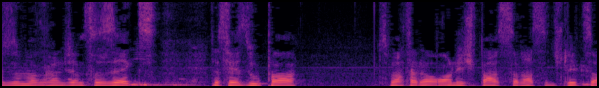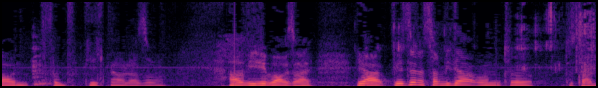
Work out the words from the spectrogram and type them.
sind wir wahrscheinlich schon zu sechs. Das wäre super. Das macht halt auch ordentlich Spaß. Dann hast du einen Schlitzer und fünf Gegner oder so. Aber wie dem auch sei. Ja, wir sehen uns dann wieder und äh, bis dann.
